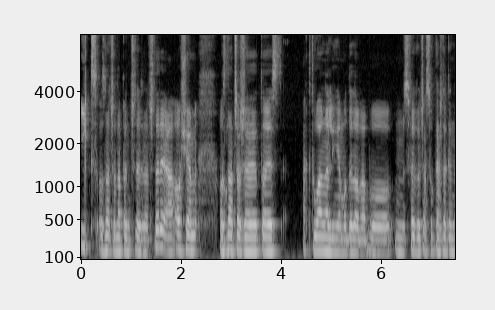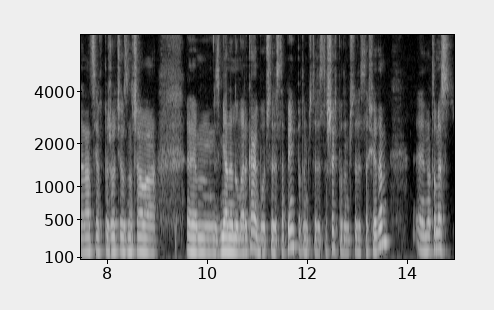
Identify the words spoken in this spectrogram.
X oznacza napęd 4x4, a 8 oznacza, że to jest aktualna linia modelowa, bo mm, swego czasu każda generacja w Peugeotie oznaczała em, zmianę numerka, jak było 405, potem 406, potem 407. E, Natomiast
